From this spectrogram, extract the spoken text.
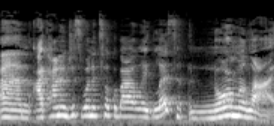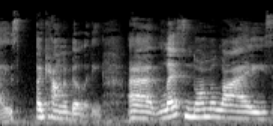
Um, I kind of just want to talk about like let's normalize accountability. Uh, let's normalize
